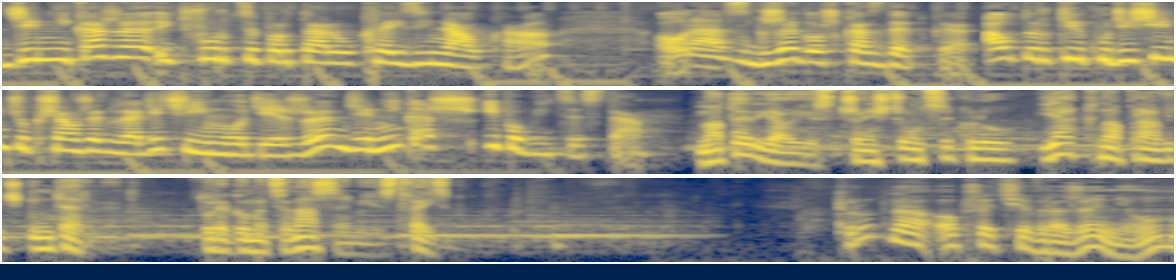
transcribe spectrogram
dziennikarze i twórcy portalu Crazy Nauka oraz Grzegorz Kazdepkę, autor kilkudziesięciu książek dla dzieci i młodzieży, dziennikarz i publicysta. Materiał jest częścią cyklu Jak naprawić internet, którego mecenasem jest Facebook. Trudno oprzeć się wrażeniu,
